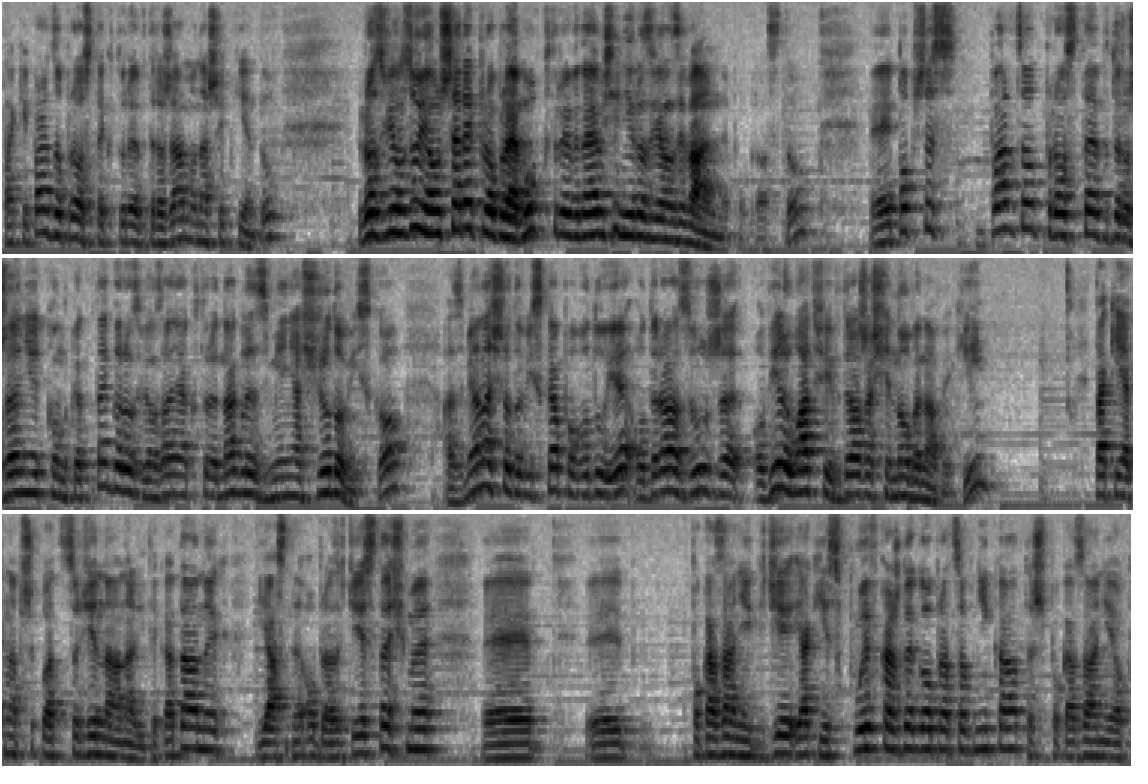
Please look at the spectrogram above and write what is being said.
takie bardzo proste, które wdrażamy u naszych klientów, rozwiązują szereg problemów, które wydają się nierozwiązywalne po prostu, poprzez bardzo proste wdrożenie konkretnego rozwiązania, które nagle zmienia środowisko, a zmiana środowiska powoduje od razu, że o wiele łatwiej wdraża się nowe nawyki, takie jak na przykład codzienna analityka danych, jasny obraz, gdzie jesteśmy, e, e, pokazanie, gdzie, jaki jest wpływ każdego pracownika, też pokazanie, ok,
